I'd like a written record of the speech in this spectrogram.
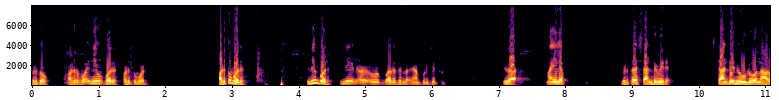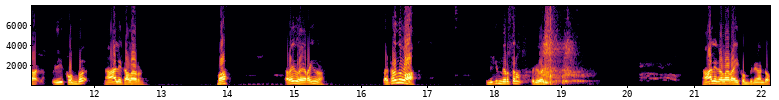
എടുത്തോ. അടുത്ത് പോ ഇനിയും പോര്. അടുത്ത് പോര്. അടുത്ത് പോര്. ഇനിയും പോര്. ഇനി വരത്തില്ല. ഞാൻ പിടിച്ചിട്ടുണ്ട്. ഇത് മൈലം. ഇവിടുത്തെ സ്റ്റണ്ട് വീര് സ്റ്റണ്ടിന് കൊണ്ടുപോകുന്ന ആടാ ഈ കൊമ്പ് നാല് കളറുണ്ട് വാ. ഇറങ്ങി വാ ഇറങ്ങി വാ. പെട്ടെന്ന് വാ. എനിക്ക് നിർത്തണം പരിപാടി. നാല് കളറായി കൊമ്പിന് കണ്ടോ?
